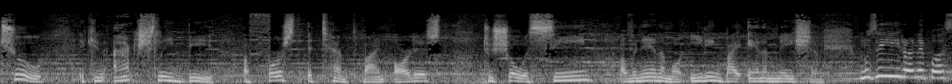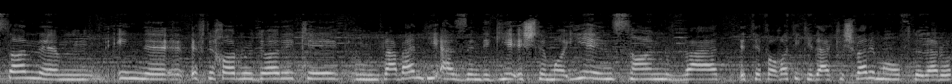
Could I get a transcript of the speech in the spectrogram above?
Two, it can actually be a first attempt by an artist to show a scene of an animal eating by animation. موزه ایران باستان این افتخار رو داره که روندی از زندگی اجتماعی انسان و اتفاقاتی که در کشور ما افتاده رو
